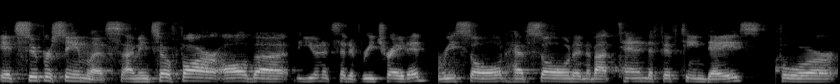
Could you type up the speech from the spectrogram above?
it's super seamless. I mean, so far, all the, the units that have retraded, resold, have sold in about 10 to 15 days for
